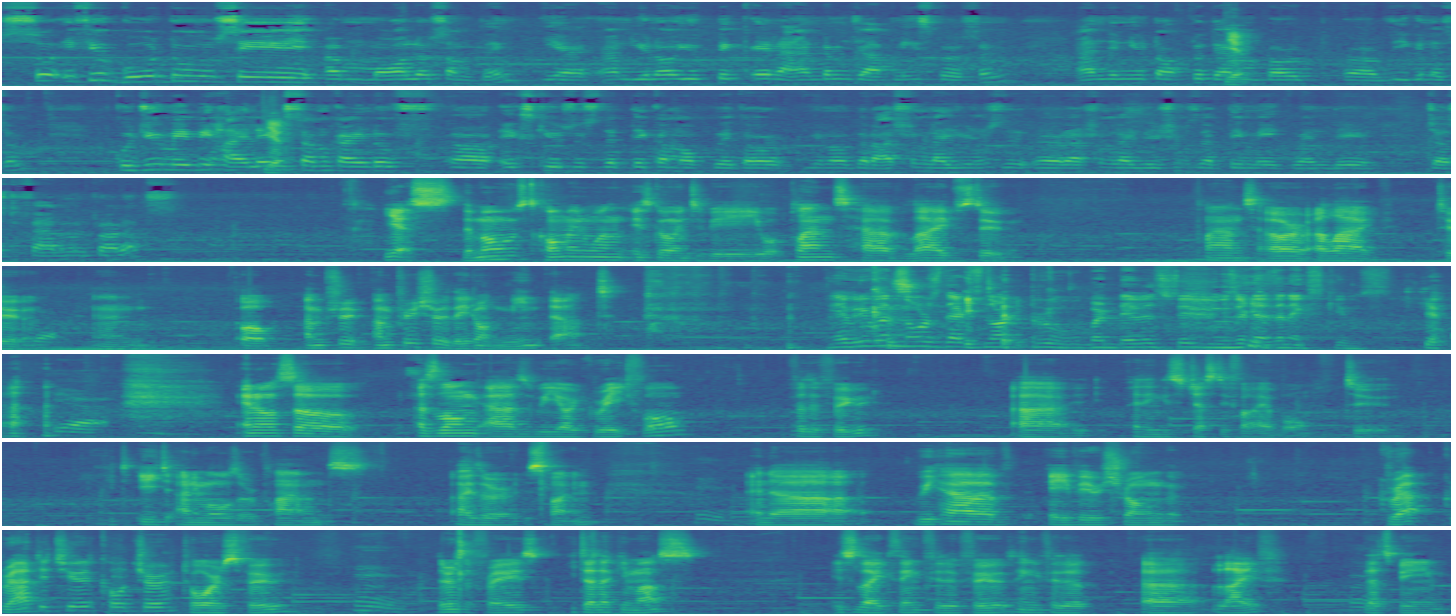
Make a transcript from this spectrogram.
So if you go to say a mall or something, yeah, and you know you pick a random Japanese person, and then you talk to them Yeah. about uh, veganism, could you maybe highlight Yeah. some kind of uh, excuses that they come up with, or you know the rationalizations uh, rationalizations that they make when they justify animal products? Yes, the most common one is going to be well, plants have lives too. Plants are alive too, Yeah. and oh, I'm sure I'm pretty sure they don't mean that. Everyone knows that's it- not true but they will still use it as an excuse. Yeah. Yeah, and also as long as we are grateful for the food uh, i think it's justifiable to eat, eat animals or plants. Either is fine. And uh, we have a very strong gra- gratitude culture towards food. Hmm. There's a phrase itadakimasu it's like thank you for the food thank you for the uh, life that's being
